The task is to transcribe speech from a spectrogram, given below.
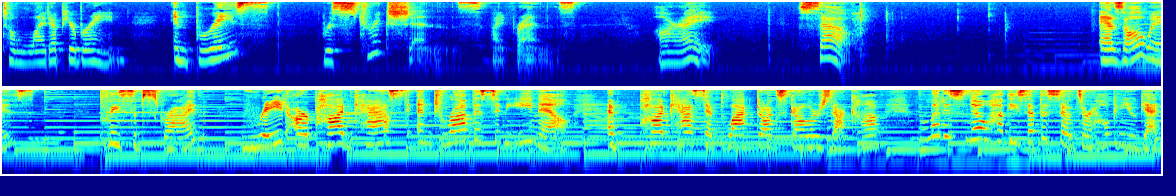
to light up your brain. Embrace restrictions, my friends. All right. So, as always, please subscribe, rate our podcast, and drop us an email at podcast at blackdogscholars.com let us know how these episodes are helping you get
